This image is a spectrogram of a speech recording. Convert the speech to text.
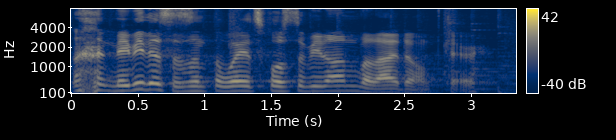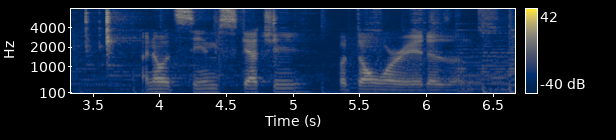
Maybe this isn't the way it's supposed to be done, but I don't care. I know it seems sketchy, but don't worry, it isn't.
